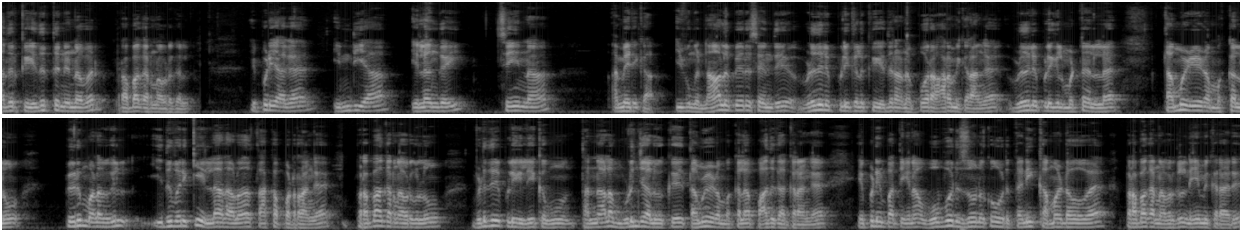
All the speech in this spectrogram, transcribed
அதற்கு எதிர்த்து நின்றவர் பிரபாகரன் அவர்கள். இப்படியாக இந்தியா இலங்கை சீனா அமெரிக்கா இவங்க நாலு பேர் சேர்ந்து விடுதலை புலிகளுக்கு எதிரான போரை ஆரம்பிக்கிறாங்க. விடுதலை புலிகள் மட்டும் இல்லை தமிழீழ மக்களும் பெருமளவில் இதுவரைக்கும் இல்லாத அளவில் தாக்கப்படுறாங்க. பிரபாகரன் அவர்களும் விடுதலை புலிகள் இயக்கமும் தன்னால் முடிஞ்ச அளவுக்கு தமிழீழ மக்களை பாதுகாக்கிறாங்க. எப்படின்னு பார்த்தீங்கன்னா ஒவ்வொரு ஜோனுக்கும் ஒரு தனி கமாண்டோவை பிரபாகரன் அவர்கள் நியமிக்கிறாரு.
